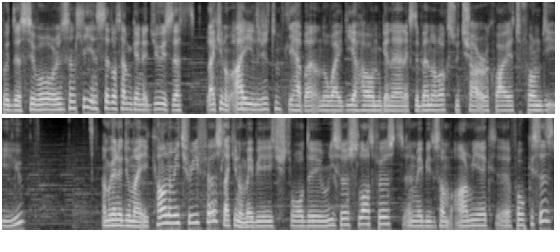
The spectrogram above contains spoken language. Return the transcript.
with the civil war instantly, instead what I'm gonna do is that, like you know, I legitimately have uh, no idea how I'm gonna annex the Benelux which are required to form the EU. I'm gonna do my economy tree first, like you know, maybe toward the research slot first, and maybe do some army uh, focuses.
